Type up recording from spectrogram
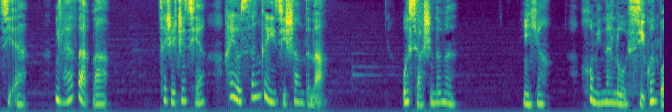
姐，你来晚了。”在这之前还有三个一起上的呢，我小声的问：“莹莹，后面那路习惯不？”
